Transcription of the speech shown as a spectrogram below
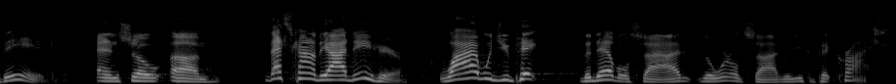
big, and so um, that's kind of the idea here. Why would you pick the devil's side, the world's side, when you could pick Christ?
